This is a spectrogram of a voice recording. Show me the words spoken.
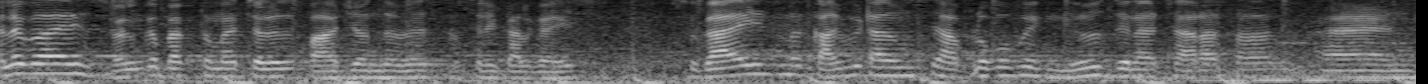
Hello guys welcome back to my channel पाँच on the way Sat Sri Akal guys सो गाइस मैं काफ़ी टाइम से आप लोगों को एक न्यूज़ देना चाह रहा था एंड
